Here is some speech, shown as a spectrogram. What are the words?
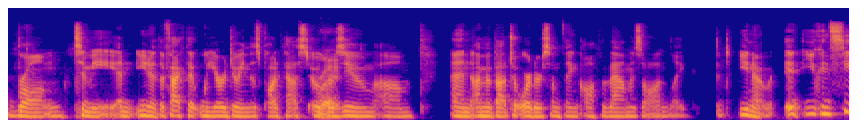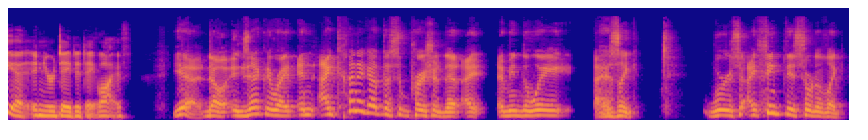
wrong to me. And you know, the fact that we are doing this podcast over right. Zoom um, and I'm about to order something off of Amazon, like you know, it, you can see it in your day to day life. Yeah, no, exactly right. And I kind of got this impression that I, I mean, the way I was like, whereas I think this sort of like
